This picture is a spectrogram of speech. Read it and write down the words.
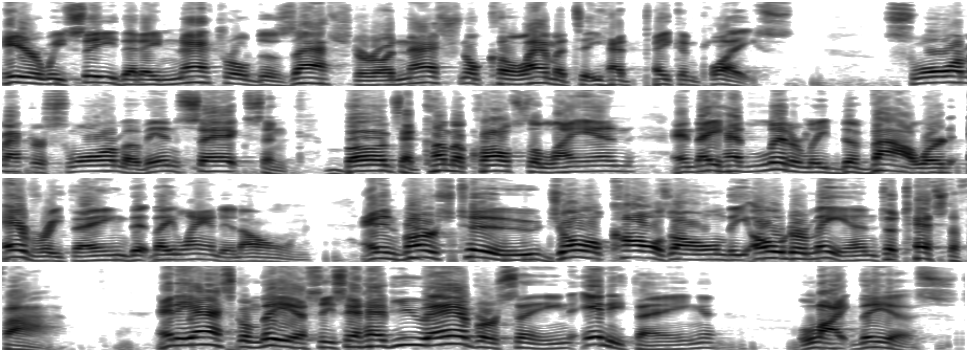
Here we see that a natural disaster or a national calamity had taken place. Swarm after swarm of insects and bugs had come across the land, and they had literally devoured everything that they landed on. And in verse 2, Joel calls on the older men to testify. And he asked them this He said, Have you ever seen anything like this?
